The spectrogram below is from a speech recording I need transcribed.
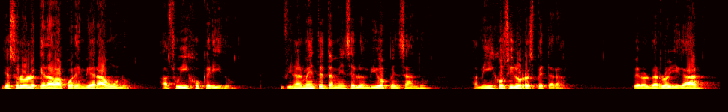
Ya solo le quedaba por enviar a uno, a su hijo querido finalmente también se lo envió pensando, a mi hijo sí lo respetará. Pero al verlo llegar,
